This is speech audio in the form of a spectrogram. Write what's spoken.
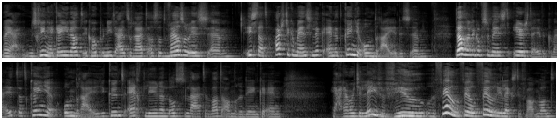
nou ja, misschien herken je dat. Ik hoop het niet uiteraard. Als dat wel zo is, um, is dat hartstikke menselijk en dat kun je omdraaien. Dus um, dat wil ik op zijn minst eerst even kwijt. Dat kun je omdraaien. Je kunt echt leren los te laten wat anderen denken. En ja, daar wordt je leven veel, veel, veel, veel relaxter van. Want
